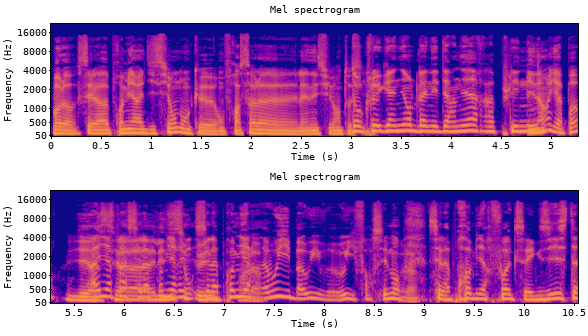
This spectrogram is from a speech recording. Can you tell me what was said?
Voilà, c'est la première édition, donc euh, on fera ça l'année suivante aussi. Donc le gagnant de l'année dernière, rappelez-nous. Non, il n'y a pas. Y a, ah, il n'y a pas, c'est la première. C'est la première. Ah oui, bah oui, oui, forcément. C'est la première fois que ça existe.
